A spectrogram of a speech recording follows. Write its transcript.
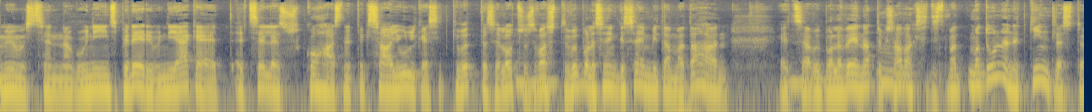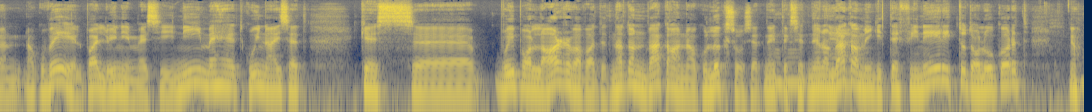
minu meelest see on nagu nii inspireeriv, nii äge, et, et selles kohas näiteks sa julgesidki võtta selle otsuse mhm. vastu, võib-olla see on ka see, mida ma tahan, et sa mhm. võib-olla veel natukese mhm. avaksid, sest ma, ma tunnen, et kindlasti on nagu veel palju inimesi, nii mehed kui naised, kes äh, võib-olla arvavad, et nad on väga nagu lõksus, et näiteks, et neil on yeah. väga mingi defineeritud olukord. noh,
